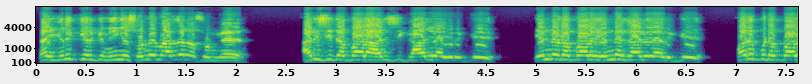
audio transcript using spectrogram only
நான் இருக்கு இருக்கு. நீங்க சொன்ன மாதிரிதான் நான் சொன்னேன். அரிசி டப்பால அரிசி காலியா இருக்கு. என்ன டப்பால என்ன காலியா இருக்கு. பருப்பு டப்பால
